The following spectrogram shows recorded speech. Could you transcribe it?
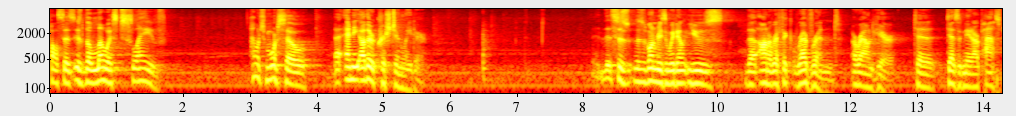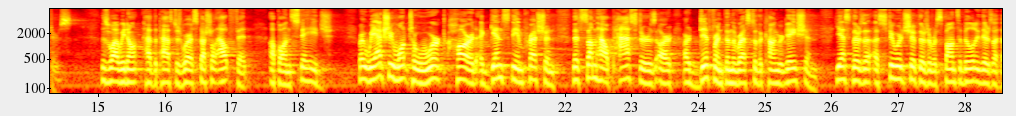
Paul says, is the lowest slave. How much more so uh, any other Christian leader? This is, this is one reason we don't use the honorific reverend around here to designate our pastors. This is why we don't have the pastors wear a special outfit up on stage. Right? We actually want to work hard against the impression that somehow pastors are, are different than the rest of the congregation. Yes, there's a, a stewardship, there's a responsibility, there's a,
